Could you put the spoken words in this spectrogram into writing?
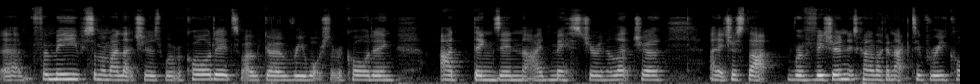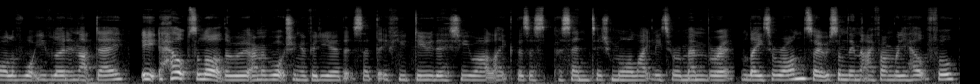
Um, for me some of my lectures were recorded so i would go rewatch the recording add things in that I'd missed during the lecture. And it's just that revision. It's kind of like an active recall of what you've learned in that day. It helps a lot. I remember watching a video that said that if you do this, you are like there's a percentage more likely to remember it later on. So it was something that I found really helpful,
